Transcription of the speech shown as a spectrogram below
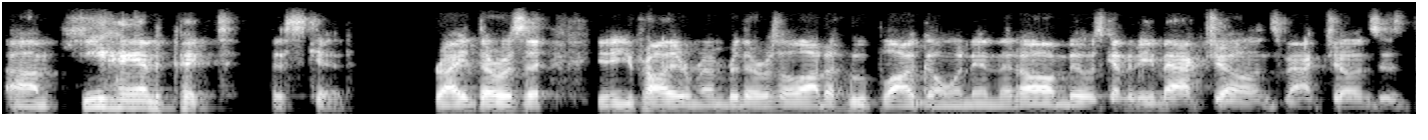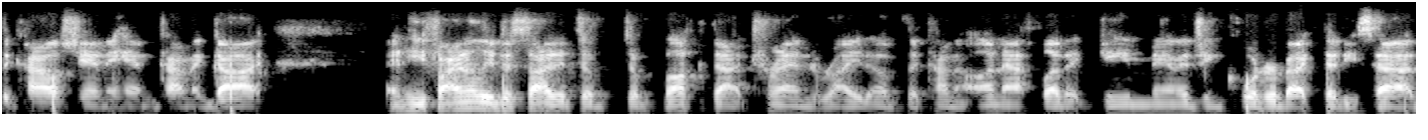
Um, he handpicked this kid right? There was a, you know, you probably remember there was a lot of hoopla going in that, oh, it was going to be Mac Jones. Mac Jones is the Kyle Shanahan kind of guy. And he finally decided to, to buck that trend, right? Of the kind of unathletic game managing quarterback that he's had,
